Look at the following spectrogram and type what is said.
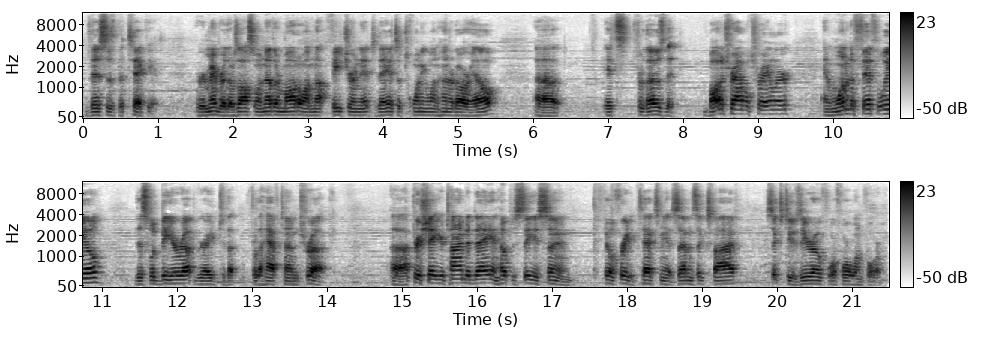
this is the ticket. Remember, there's also another model. I'm not featuring it today. It's a 2100 RL. Uh, it's for those that bought a travel trailer and wanted a fifth wheel. This would be your upgrade to the for the half-ton truck. Uh, I appreciate your time today and hope to see you soon. Feel free to text me at 765 620 4414.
